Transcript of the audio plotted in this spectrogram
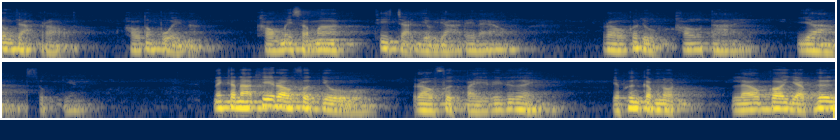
ต้องจากเรา เขาต้องป่วยหนะเขาไม่สามารถ ที่จะเยียวยาได้แล้ว เราก็ดูเขาตายอย่างสุขเย็น ในขณะที่เราฝึกอยู่ เราฝึกไปเรื่อยๆ อย่าเพิ่งกำหนด แล้วก็อย่าเพิ่ง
